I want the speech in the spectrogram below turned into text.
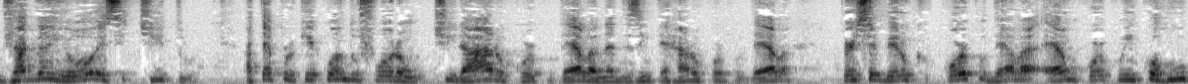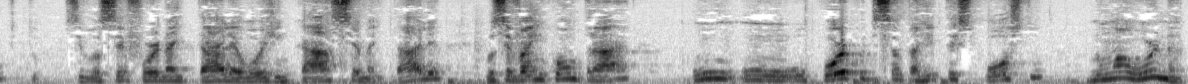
já ganhou esse título. Até porque quando foram tirar o corpo dela, né, desenterrar o corpo dela, perceberam que o corpo dela é um corpo incorrupto. Se você for na Itália hoje, em Cássia, na Itália, você vai encontrar um, um, o corpo de Santa Rita exposto numa urna.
